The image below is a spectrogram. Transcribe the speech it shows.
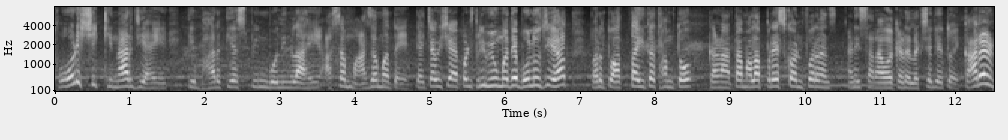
थोडीशी किनार जी आहे. ती भारतीय स्पिन बॉलिंगला आहे असं माझं मत आहे. त्याच्याविषयी आपण प्रिव्ह्यूमध्ये बोलूच यात परंतु आत्ता इथं थांबतो कारण आता मला प्रेस कॉन्फरन्स आणि सरावाकडे लक्ष देतो आहे कारण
